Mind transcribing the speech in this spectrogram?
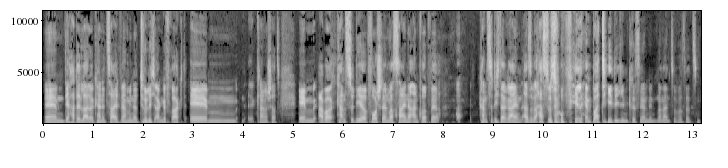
Ähm, der hatte leider keine Zeit. Wir haben ihn natürlich angefragt. Ähm, äh, kleiner Scherz. Ähm, aber kannst du dir vorstellen, was seine Antwort wäre? Kannst du dich da rein? Also hast du so viel Empathie, dich in Christian Lindner reinzuversetzen?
